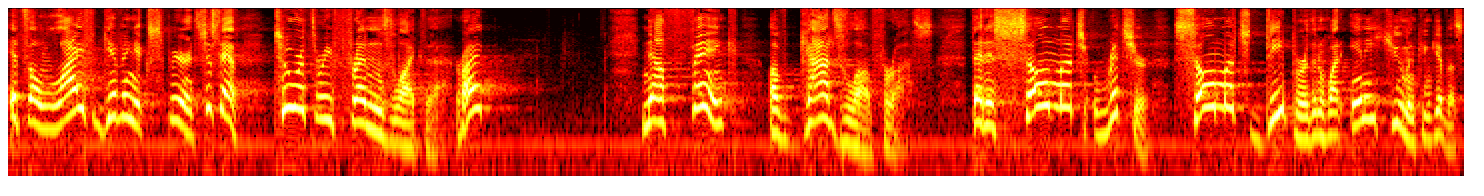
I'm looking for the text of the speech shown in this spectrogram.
it's a life giving experience just to have two or three friends like that, right? Now, think of God's love for us that is so much richer, so much deeper than what any human can give us.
